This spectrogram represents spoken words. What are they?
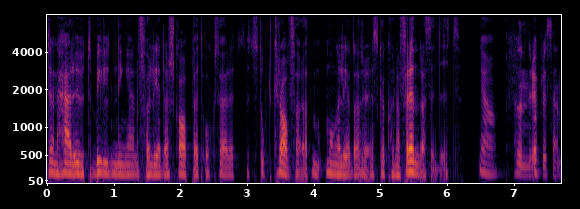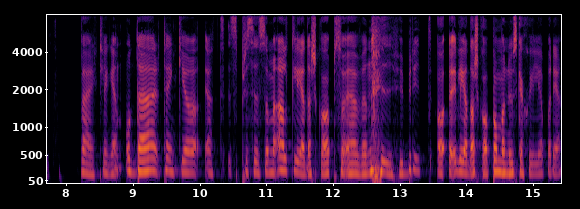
den här utbildningen för ledarskapet också är ett, ett stort krav för att många ledare ska kunna förändra sig dit. Ja, 100 procent. Verkligen. Och där tänker jag att precis som med allt ledarskap så även i hybrid ledarskap, om man nu ska skilja på det,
